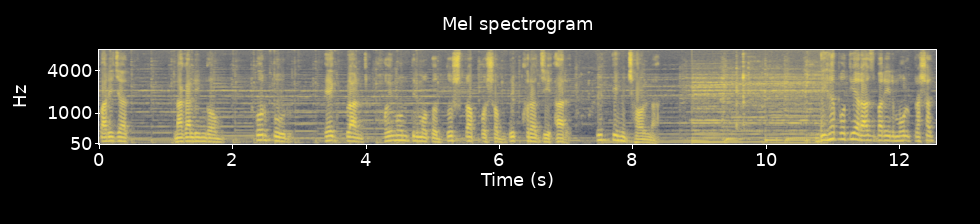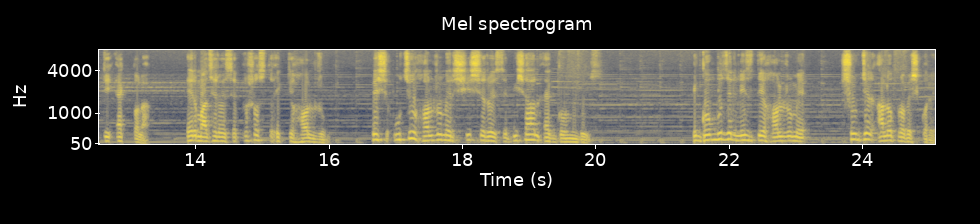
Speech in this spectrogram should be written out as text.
পারিজাত, নাগালিঙ্গম, কর্পূর এগ প্লান্ট হৈমন্তীর মতো দুষ্প্রাপ্য সব বৃক্ষরাজি আর কৃত্রিম ঝর্ণা। দীঘাপতিয়া রাজবাড়ির মূল প্রাসাদটি একতলা। এর মাঝে রয়েছে প্রশস্ত একটি হল রুম বেশ উঁচু হলরুমের শীর্ষে রয়েছে বিশাল এক গম্বুজ। এই গম্বুজের নিচ দিয়ে হলরুমে সূর্যের আলো প্রবেশ করে।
